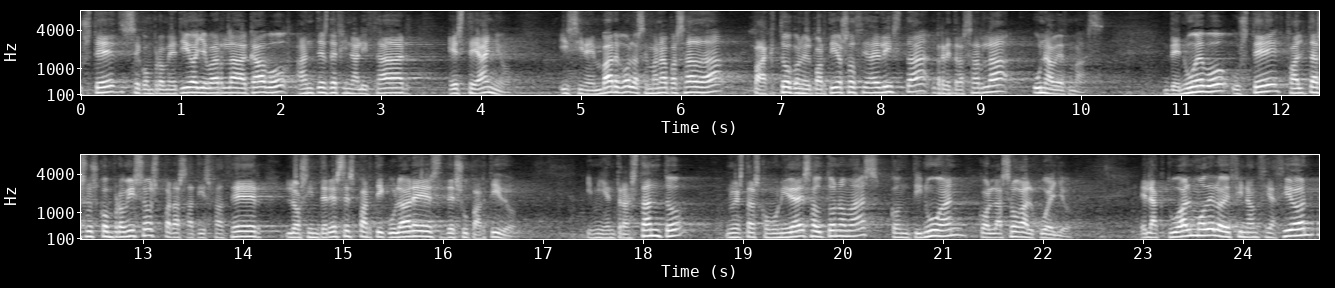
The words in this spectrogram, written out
Usted se comprometió a llevarla a cabo antes de finalizar este año y, sin embargo, la semana pasada pactó con el Partido Socialista retrasarla una vez más. De nuevo, usted falta sus compromisos para satisfacer los intereses particulares de su partido. Y, mientras tanto, nuestras comunidades autónomas continúan con la soga al cuello. El actual modelo de financiación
